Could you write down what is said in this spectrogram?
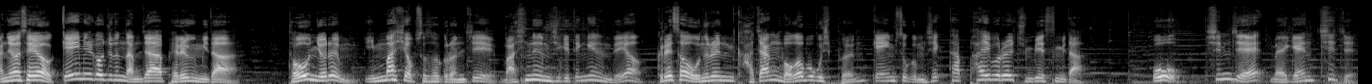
안녕하세요. 게임 읽어주는 남자 배령입니다. 더운 여름 입맛이 없어서 그런지 맛있는 음식이 땡기는데요. 그래서 오늘은 가장 먹어보고 싶은 게임 속 음식 탑 5를 준비했습니다. 5. 심즈의 맥앤치즈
